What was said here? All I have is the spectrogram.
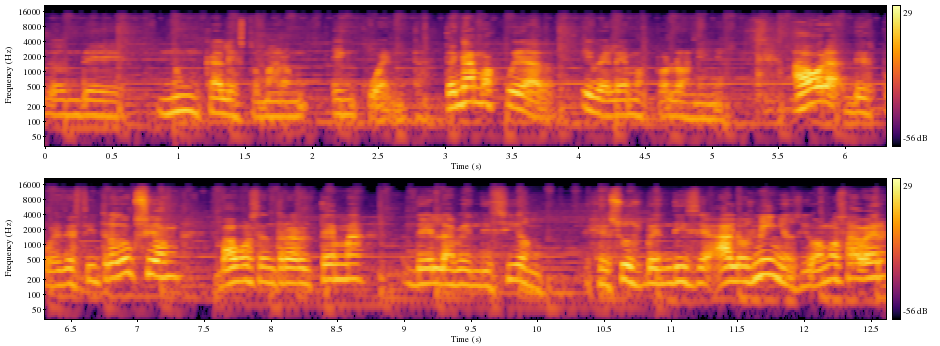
donde nunca les tomaron en cuenta. Tengamos cuidado y velemos por los niños. Ahora, después de esta introducción, vamos a entrar al tema de la bendición. Jesús bendice a los niños y vamos a ver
